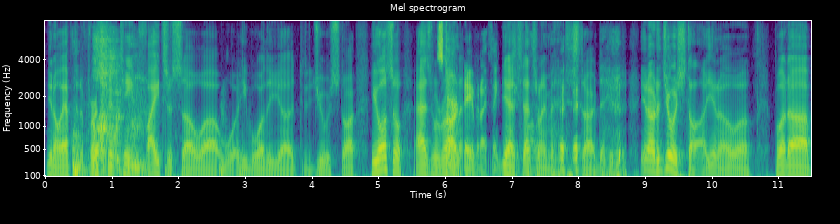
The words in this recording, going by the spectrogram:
you know, after the first 15 fights or so, uh, he wore the uh, the Jewish star. He also, as we're Star running, David, I think. Yes, that's what I meant. Star David. You know, the Jewish star. You know, uh, but uh,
